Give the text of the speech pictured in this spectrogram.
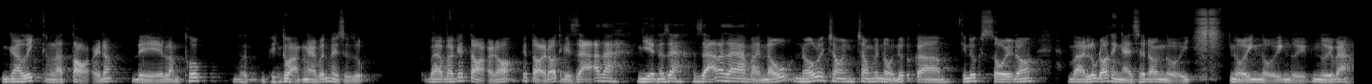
garlic là tỏi đó để làm thuốc và thỉnh thoảng ngài vẫn phải sử dụng. Và và cái tỏi đó, cái tỏi đó thì phải giã ra, nghiền nó ra, giã nó ra và nấu nấu lên trong trong cái nồi nước uh, cái nước sôi đó và lúc đó thì ngài Seno ngửi ngửi ngửi ngửi ngửi vào,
